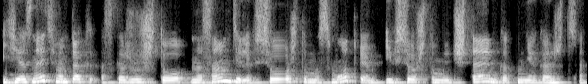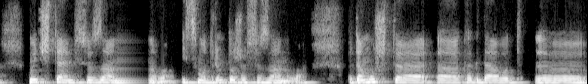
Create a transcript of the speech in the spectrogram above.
Я, знаете, вам так скажу, что на самом деле все, что мы смотрим и все, что мы читаем, как мне кажется, мы читаем все заново и смотрим тоже все заново. Потому что э, когда вот э,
